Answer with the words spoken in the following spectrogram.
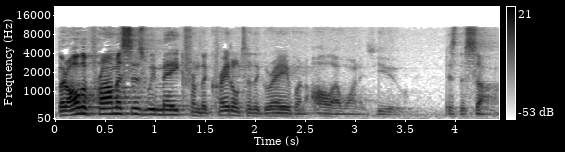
But all the promises we make from the cradle to the grave when all I want is you is the song.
